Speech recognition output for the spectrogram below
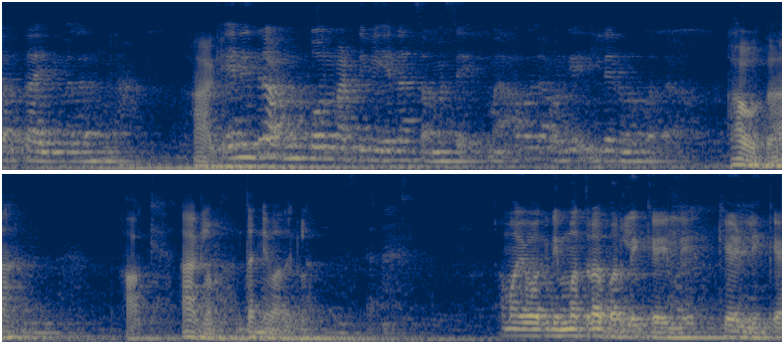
ಬರ್ತಾ ಇದೀವಲ್ಲ. ಹಾಗೆ. ಏನಿದ್ರೆ ಅವ್ರಿಗೆ ಫೋನ್ ಮಾಡ್ತೀವಿ ಏನಾದ್ರು ಸಮಸ್ಯೆ ಅವಾಗ ಅವ್ರಿಗೆ ಇಲ್ಲೇ ನೋಡ್ಬೋದ ಹೌದಾ? ಓಕೆ ಆಗ್ಲಮ್ಮ. ಧನ್ಯವಾದಗಳು. ಅಮ್ಮ ಇವಾಗ ನಿಮ್ಮ ಹತ್ರ ಬರಲಿಕ್ಕೆ ಇಲ್ಲಿ ಕೇಳಲಿಕ್ಕೆ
